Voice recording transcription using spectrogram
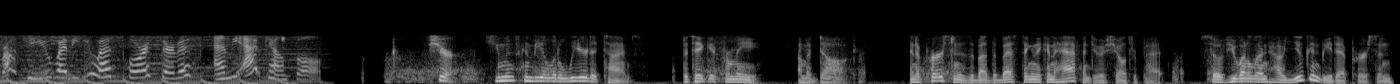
Brought to you by the U.S. Forest Service and the Ad Council. Sure, humans can be a little weird at times, but take it from me, I'm a dog. And a person is about the best thing that can happen to a shelter pet. So if you want to learn how you can be that person,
